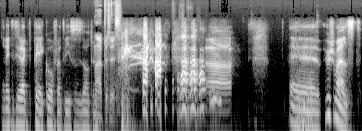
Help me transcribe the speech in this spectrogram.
Den är inte tillräckligt PK för att visas idag tror jag. Nej, precis. Uh, Eh, hur som helst.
